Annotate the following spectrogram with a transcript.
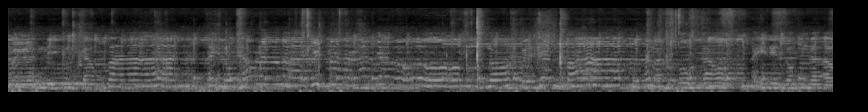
เหมือนดินกับฟ้าให้ลูกชาวนามาคิดมารักเจ้าน้องเป็นเช่นฟ้าคุณให้มันโอบเราให้ได้สมดาว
